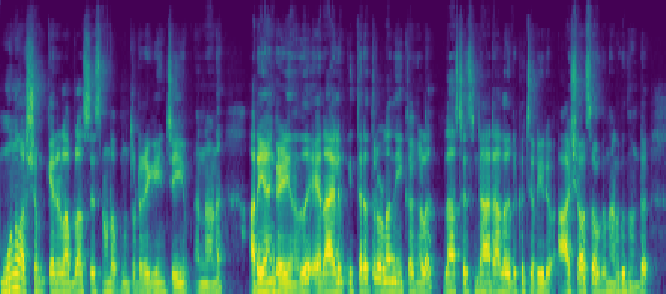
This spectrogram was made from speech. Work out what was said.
മൂന്ന് വർഷം കേരള ബ്ലാസ്റ്റേഴ്സിനോടൊപ്പം തുടരുകയും ചെയ്യും എന്നാണ് അറിയാൻ കഴിയുന്നത്. ഏതായാലും ഇത്തരത്തിലുള്ള നീക്കങ്ങൾ ബ്ലാസ്റ്റേഴ്സിന്റെ ആരാധകർക്ക് ചെറിയൊരു ആശ്വാസമൊക്കെ നൽകുന്നുണ്ട്.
